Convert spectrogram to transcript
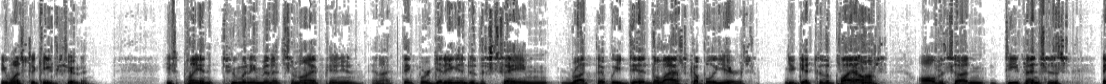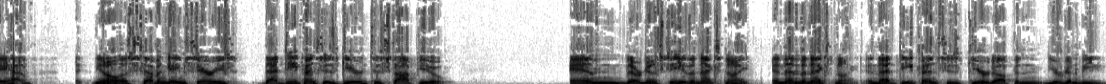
He wants to keep shooting. He's playing too many minutes, in my opinion, and I think we're getting into the same rut that we did the last couple of years. You get to the playoffs, all of a sudden, defenses, they have, you know, a seven game series. That defense is geared to stop you. And they're going to see you the next night, and then the next night. And that defense is geared up, and you're going to be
